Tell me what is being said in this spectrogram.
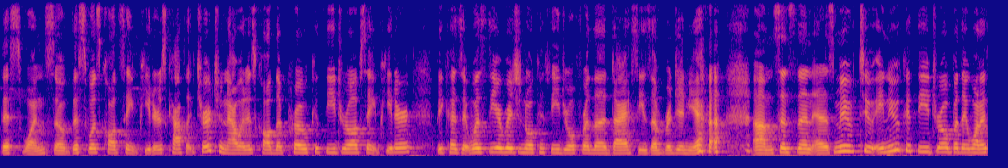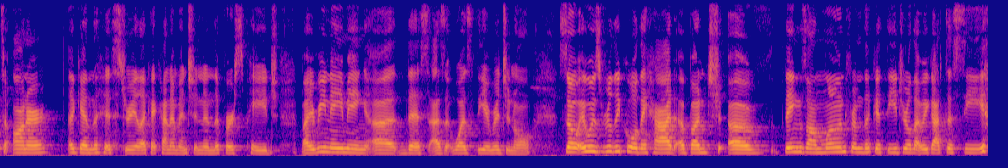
this one. So this was called St. Peter's Catholic Church, and now it is called the Pro Cathedral of St. Peter because it was the original cathedral for the Diocese of Virginia. um, since then, it has moved to a new cathedral, but they wanted to honor again the history, like I kind of mentioned in the first page, by renaming uh, this as it was the original. So it was really cool. They had a bunch of things on loan from the cathedral that we got to see,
